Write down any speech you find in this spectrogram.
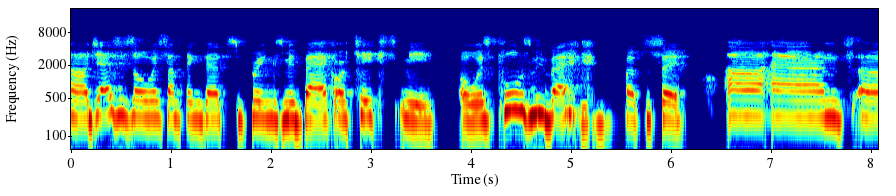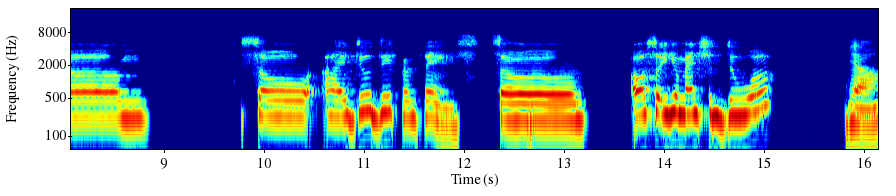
Uh, jazz is always something that brings me back or takes me, always pulls me back, mm-hmm. how to say. Uh, and um, so I do different things. So also you mentioned duo. Yeah.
